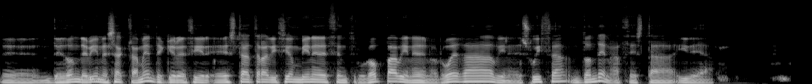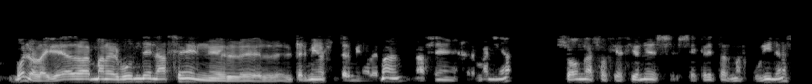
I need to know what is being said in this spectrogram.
eh, ¿de dónde viene exactamente? Quiero decir, ¿esta tradición viene de Centro Europa, viene de Noruega, viene de Suiza? ¿Dónde nace esta idea? Bueno, la idea de la Manerbunde nace en el, término es un término alemán, nace en Germania, son asociaciones secretas masculinas,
